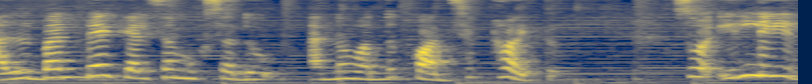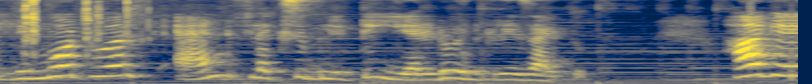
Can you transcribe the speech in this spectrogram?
ಅಲ್ಲಿ ಬಂದೇ ಕೆಲಸ ಮುಗಿಸೋದು ಅನ್ನೋ ಒಂದು ಕಾನ್ಸೆಪ್ಟ್ ಹೋಯ್ತು. ಸೊ ಇಲ್ಲಿ ರಿಮೋಟ್ ವರ್ಕ್ ಆ್ಯಂಡ್ ಫ್ಲೆಕ್ಸಿಬಿಲಿಟಿ ಎರಡೂ ಇನ್ಕ್ರೀಸ್ ಆಯಿತು. ಹಾಗೆ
